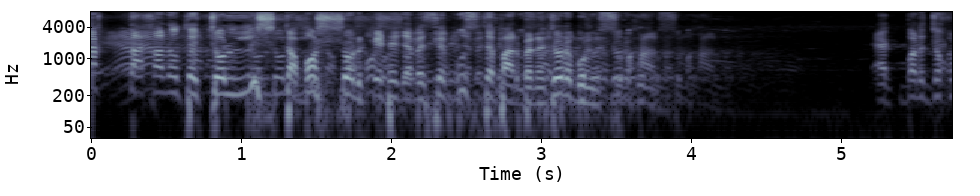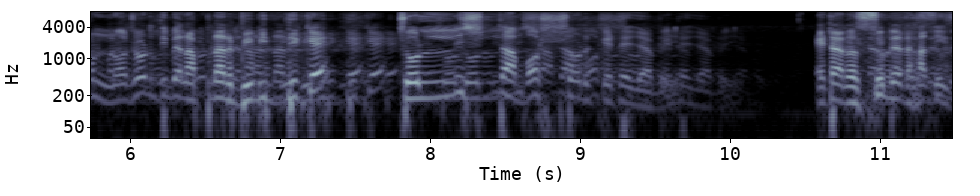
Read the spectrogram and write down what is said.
এক তাকানোতে চল্লিশটা বৎসর কেটে যাবে, সে বুঝতে পারবে না। জোরে বলুন, সুবহানাল্লাহ। একবার যখন নজর দিবেন আপনার বিবির দিকে, চল্লিশটা বৎসর কেটে যাবে। এটা রসুলের হাদিস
